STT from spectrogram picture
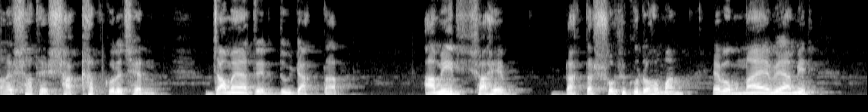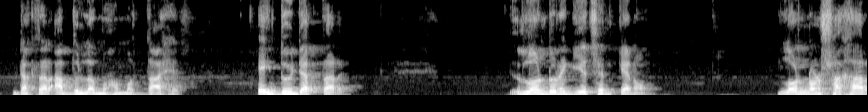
রহমানের সাথে সাক্ষাৎ করেছেন জামায়াতের দুই ডাক্তার, আমির সাহেব, ডাক্তার শফিকুর রহমান এবং নায়েবে আমির, ডাক্তার আবদুল্লাহ মোহাম্মদ তাহের। এই দুই ডাক্তার লন্ডনে গিয়েছেন কেন? লন্ডন শাখার,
